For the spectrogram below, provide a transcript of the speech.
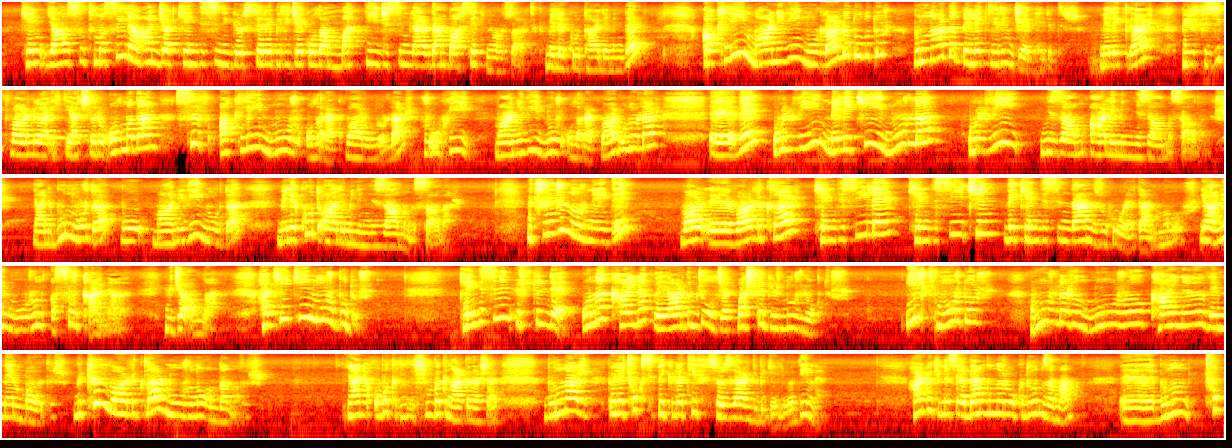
yansıtmasıyla ancak kendisini gösterebilecek olan maddi cisimlerden bahsetmiyoruz artık melekut aleminde. Akli manevi nurlarla doludur. Bunlar da meleklerin cevheridir. Melekler bir fizik varlığa ihtiyaçları olmadan sırf akli nur olarak var olurlar. Ruhi, manevi nur olarak var olurlar. Ee, ve ulvi, meleki nurla ulvi nizam, alemin nizamı sağlanır. Yani bu nur da, bu manevi nur da melekut aleminin nizamını sağlar. Üçüncü nur neydi? Var, e, varlıklar kendisiyle, kendisi için ve kendisinden zuhur eden nur. Yani nurun asıl kaynağı Yüce Allah. Hakiki nur budur. Kendisinin üstünde ona kaynak ve yardımcı olacak başka bir nur yoktur. İlk nurdur. Nurların nuru, kaynağı ve menbaıdır. Bütün varlıklar nurunu ondan alır. Yani o bakın, şimdi bakın arkadaşlar, bunlar böyle çok spekülatif sözler gibi geliyor değil mi? Halbuki mesela ben bunları okuduğum zaman e, bunun çok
